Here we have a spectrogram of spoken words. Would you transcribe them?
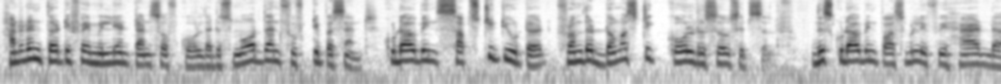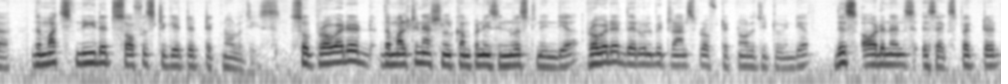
135 million tons of coal, that is more than 50%, could have been substituted from the domestic coal reserves itself. This could have been possible if we had uh, the much needed sophisticated technologies. So, provided the multinational companies invest in India, provided there will be transfer of technology to India, this ordinance is expected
